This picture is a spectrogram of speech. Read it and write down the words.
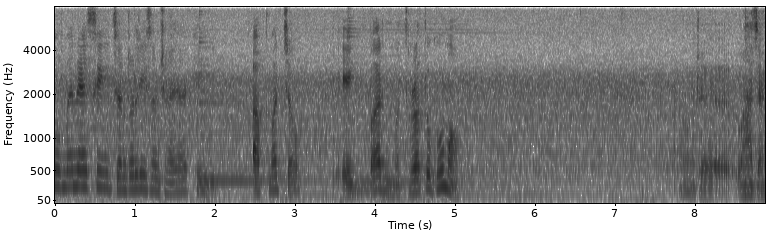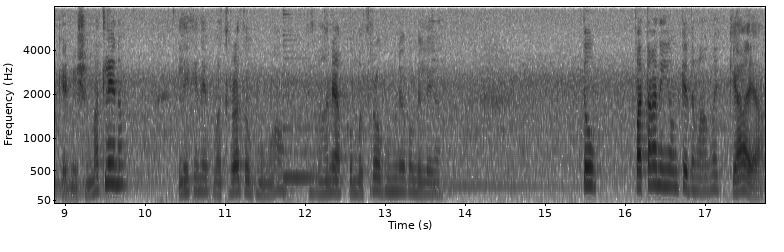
तो मैंने ऐसे ही जनरली समझाया कि आप मत जाओ, एक बार मथुरा तो घूमाओ। और वहाँ जाके एडमिशन मत लेना। लेकिन एक मथुरा तो घूमाओ, इस बहाने आपको मथुरा घूमने को मिलेगा। तो पता नहीं उनके दिमाग में क्या आया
